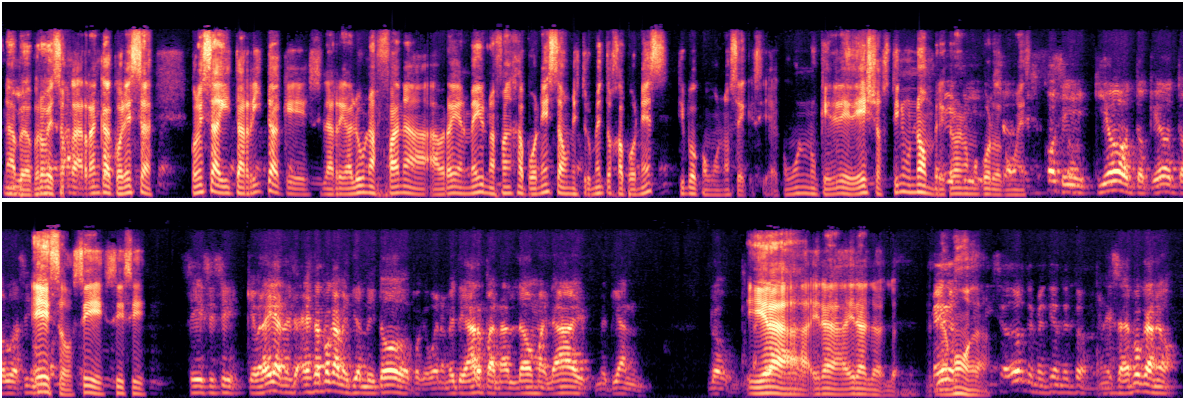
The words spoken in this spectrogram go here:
No, pero Prophet Song arranca con esa, con esa guitarrita que se la regaló una fan a, a Brian May, una fan japonesa, un instrumento japonés, tipo como, no sé qué sea, como un ukelele de ellos. Tiene un nombre, que ahora no me acuerdo cómo es. Sí, Kioto, Kioto, algo así. Eso, sí, sí, sí. Sí, sí, sí. Que Brian, en esa época metían de todo, porque bueno, mete arpa en All Down My Life, metían. lo- Y era, era, era lo- lo- la moda. te metían de todo. En esa época no.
